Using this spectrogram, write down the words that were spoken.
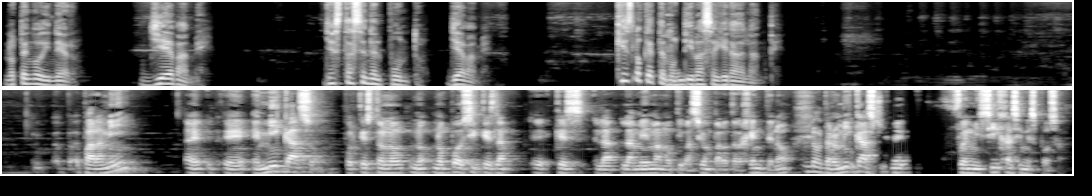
no tengo dinero. Llévame. Ya estás en el punto, llévame. ¿Qué es lo que te motiva a seguir adelante? Para mí, eh, eh, en mi caso, porque esto no, no, puedo decir que es, la, eh, que es la, misma motivación para otra gente, ¿no? Pero en mi caso fue mis hijas y mi esposa.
